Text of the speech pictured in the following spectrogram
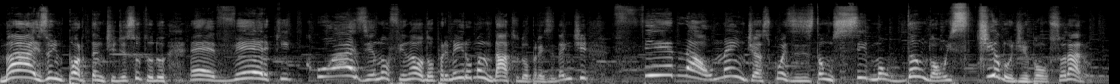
Mas o importante disso tudo é ver que quase no final do primeiro mandato do presidente, finalmente as coisas estão se moldando ao estilo de Bolsonaro.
